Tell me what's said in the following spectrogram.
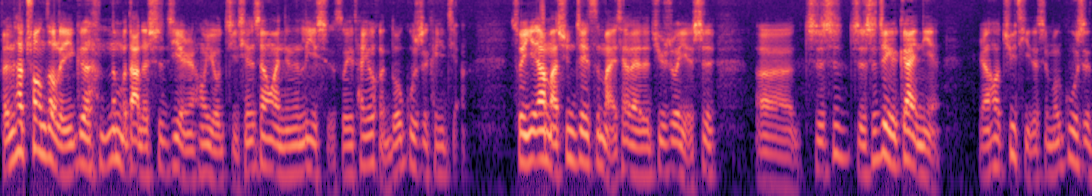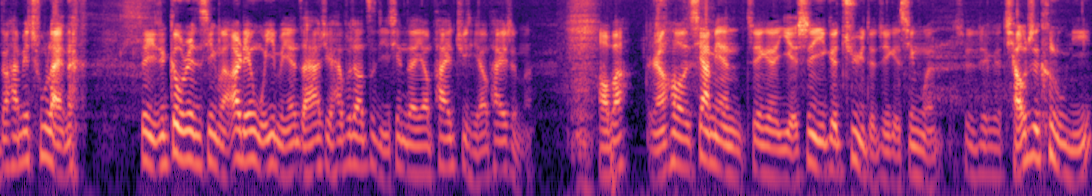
反正他创造了一个那么大的世界，然后有几千上万年的历史，所以他有很多故事可以讲。所以亚马逊这次买下来的，据说也是，呃，只是只是这个概念，然后具体的什么故事都还没出来呢，这已经够任性了。二点五亿美元砸下去，还不知道自己现在要拍具体要拍什么，好吧？然后下面这个也是一个剧的这个新闻，是这个乔治克鲁尼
